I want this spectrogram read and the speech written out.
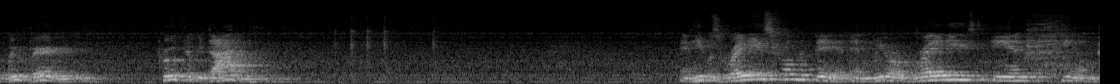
but we were buried with Him. Proof that we died with Him. And he was raised from the dead, and we are raised in him.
